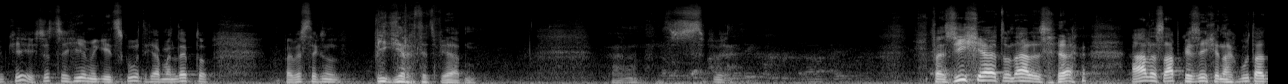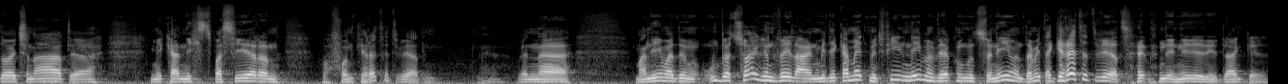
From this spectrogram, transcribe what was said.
Okay, ich sitze hier, mir geht's gut, ich habe meinen Laptop. Bei Westergen, wie gerettet werden? Versichert und alles. Ja. Alles abgesichert nach guter deutschen Art. Ja. Mir kann nichts passieren. Wovon gerettet werden? Ja. Wenn äh, man jemanden überzeugen will, ein Medikament mit vielen Nebenwirkungen zu nehmen, damit er gerettet wird. nee, nee, nee, danke.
